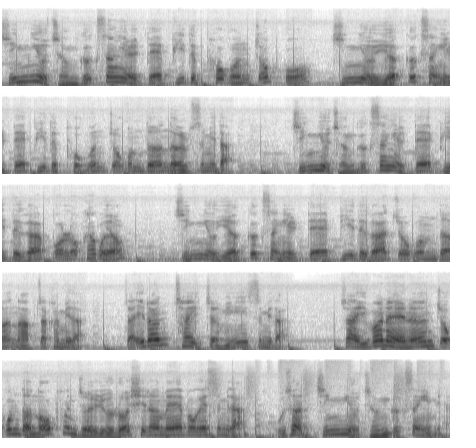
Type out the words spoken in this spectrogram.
직류 전극성일 때 비드 폭은 좁고 직류 역극성일 때 비드 폭은 조금 더 넓습니다. 직류 전극성일 때 비드가 볼록하고요. 직류 역극성일 때 비드가 조금 더 납작합니다. 자 이런 차이점이 있습니다. 자 이번에는 조금 더 높은 전류로 실험해 보겠습니다. 우선 직류 전극성입니다.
